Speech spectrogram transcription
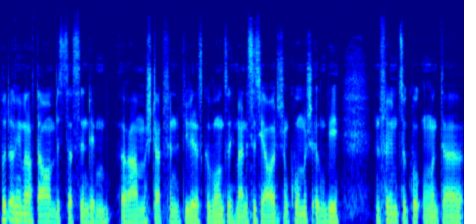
wird auf jeden Fall noch dauern, bis das in dem Rahmen stattfindet, wie wir das gewohnt sind. Ich meine, es ist ja heute schon komisch, irgendwie einen Film zu gucken und da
